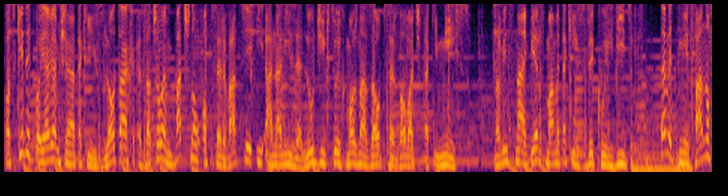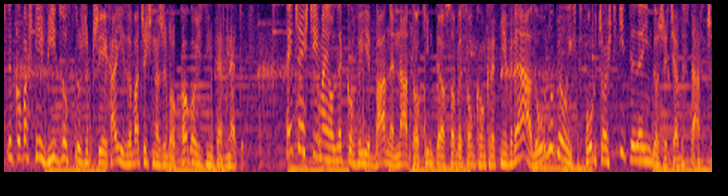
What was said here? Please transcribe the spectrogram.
Od kiedy pojawiam się na takich zlotach, zacząłem baczną obserwację i analizę ludzi, których można zaobserwować w takim miejscu. No więc najpierw mamy takich zwykłych widzów. Nawet nie fanów, tylko właśnie widzów, którzy przyjechali zobaczyć na żywo kogoś z internetów. Najczęściej mają lekko wyjebane na to, kim te osoby są konkretnie w realu, lubią ich twórczość i tyle im do życia wystarczy.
